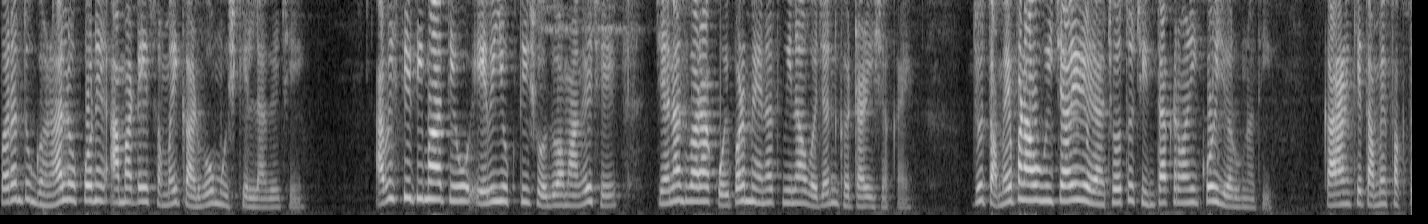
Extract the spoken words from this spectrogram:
પરંતુ ઘણા લોકોને આ માટે સમય કાઢવો મુશ્કેલ લાગે છે. આવી સ્થિતિમાં તેઓ એવી યુક્તિ શોધવા માંગે છે, જેના દ્વારા કોઈપણ મહેનત વિના વજન ઘટાડી શકાય. જો તમે પણ આવું વિચારી રહ્યા છો, તો ચિંતા કરવાની કોઈ જરૂર નથી, કારણ કે તમે ફક્ત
